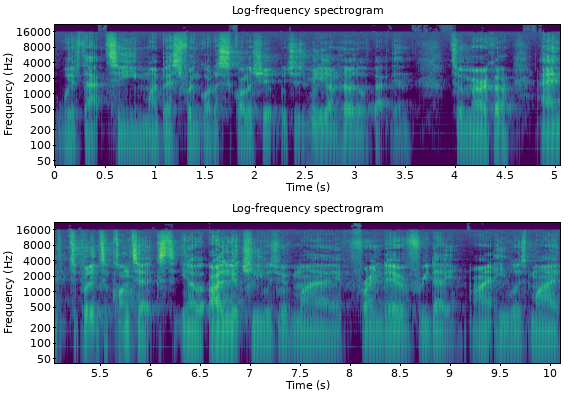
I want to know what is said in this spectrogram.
with that team, my best friend got a scholarship, which is really unheard of back then, to America. And to put it into context, you know, I literally was with my friend every day, right? He was my,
